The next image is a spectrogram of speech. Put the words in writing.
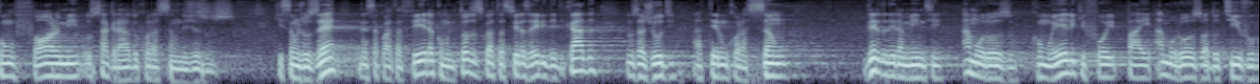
conforme o sagrado coração de Jesus. Que São José, nessa quarta-feira, como em todas as quartas-feiras a ele dedicada, nos ajude a ter um coração verdadeiramente amoroso como Ele que foi Pai amoroso, adotivo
